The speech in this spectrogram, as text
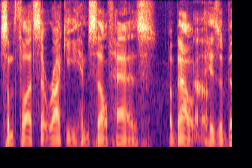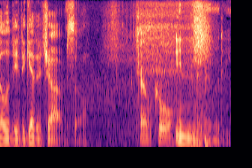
some thoughts that Rocky himself has about his ability to get a job. So, Oh, cool. Inability.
